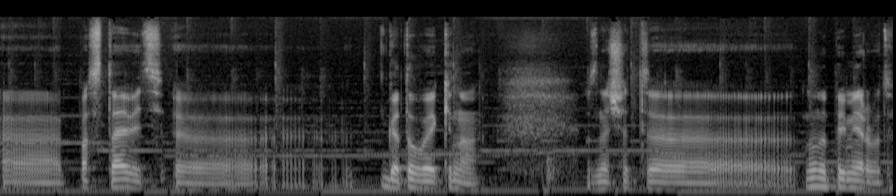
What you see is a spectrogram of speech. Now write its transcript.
э, поставить э, готовое кино. Значит, э, ну, например, вот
